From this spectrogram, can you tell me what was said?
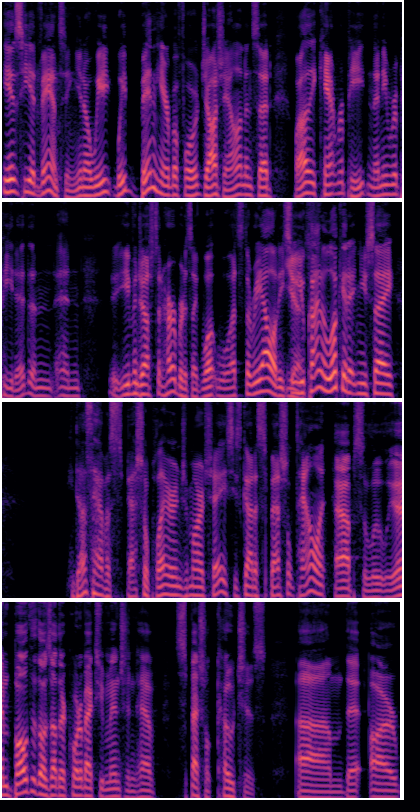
is he advancing? You know, we we've been here before with Josh Allen and said, well, he can't repeat, and then he repeated, and and even Justin Herbert, it's like, what what's the reality? So you kind of look at it and you say, he does have a special player in Ja'Marr Chase. He's got a special talent. Absolutely. And both of those other quarterbacks you mentioned have special coaches um, that are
